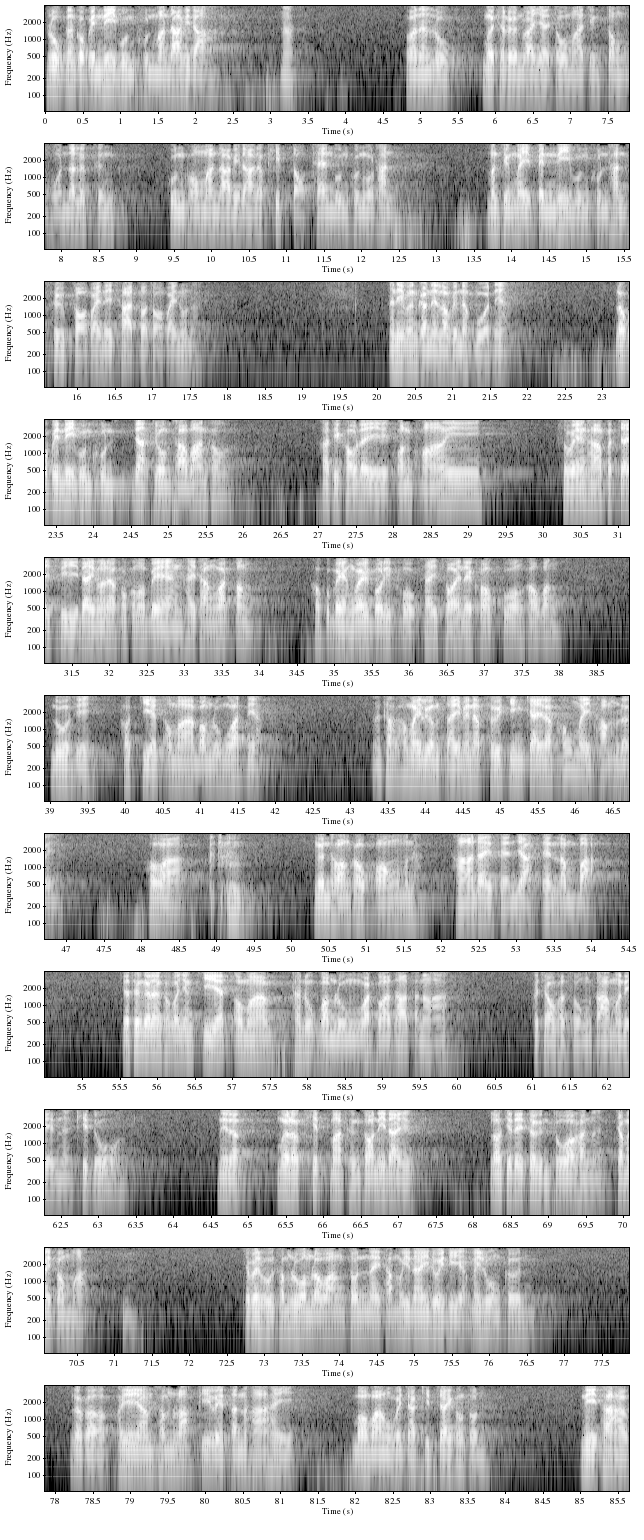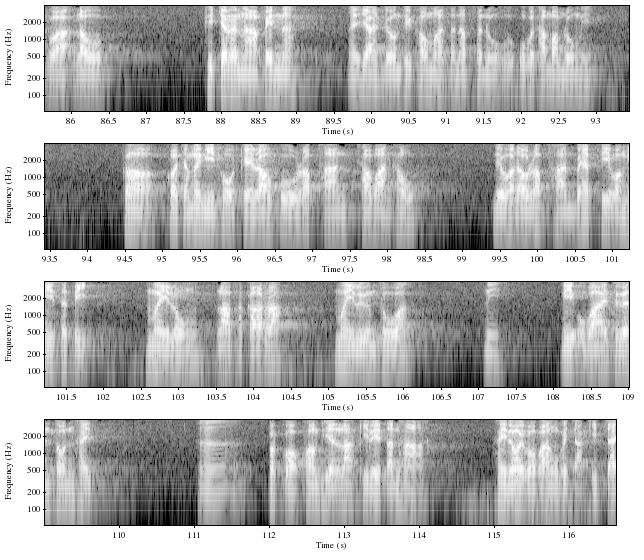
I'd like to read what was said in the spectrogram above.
ลูกนั่นก็เป็นหนี้บุญคุณมารดาบิดานะเพราะนั้นลูกเมื่อเจริญวัยใหญ่โตมาจึงต้องหวนระลึกถึงคุณของมารดาบิดาแล้วคิดตอบแทนบุญคุณของท่าน มันจึงไม่เป็นหนี้บุญคุณท่านสืบต่อไปในชาติต่อต่อไปนู่นนะอันนี้เหมือนกันเนี่ยเราเป็นนักบวชเนี่ย เราก็เป็นหนี้บุญคุณญาติโยมชาวบ้านเขาถ้าที่เขาได้ขวนขวาย แสวงหาปัจจัยสี่ได้มาแล้วเขาก็มาแบ่งให้ทางวัดบ้างเขาก็แบ่งไว้บริโภคใช้สอยในครอบครัวของเขาบ้าง ดูสิเขาเจียดเอามาบำรุงวัดเนี่ย ถ้าเขาไม่เลื่อมใสไม่นับถือจริงใจแล้วเขาไม่ทำเลย เพราะว่าเงินทองเข้าของมันหาได้แสนยากแสนลำบาก จะถึงกระนั้นเขาก็ยังเกียดเอามาธนุบำรุงวัดวาศาสนา ระเจ้าพระสงฆ์สามเณรคิดดู นี่แหละ เมื่อเราคิดมาถึงตอนนี้ได้ เราจะได้ตื่นตัวกันจะไม่ประมาทจะเป็นผู้สำรวมระวังตนในธรรมวินัยด้วยดีไม่ล่วงเกิน แล้วก็พยายามชำระกิเลสตัณหาให้เบาบางไปจากกิจใจของตน นี่ถ้าหากว่าเราพิจารณาเป็นนะ ญาติโยมที่เขามาสนับสนุนอุปถัมภ์บำรุงนี่ ก็ก็จะไม่มีโทษแก่เราผู้รับทานชาวบ้านเขาเรียกว่าเรารับทานแบบที่ว่ามีสติ ไม่หลงลาบสการะ ไม่ลืมตัว นี่ มีอุบายเตือนตนให้ประกอบความเพียรละกิเลสตัณหา ให้น้อยเบาบางออกไปจากกิจใจ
